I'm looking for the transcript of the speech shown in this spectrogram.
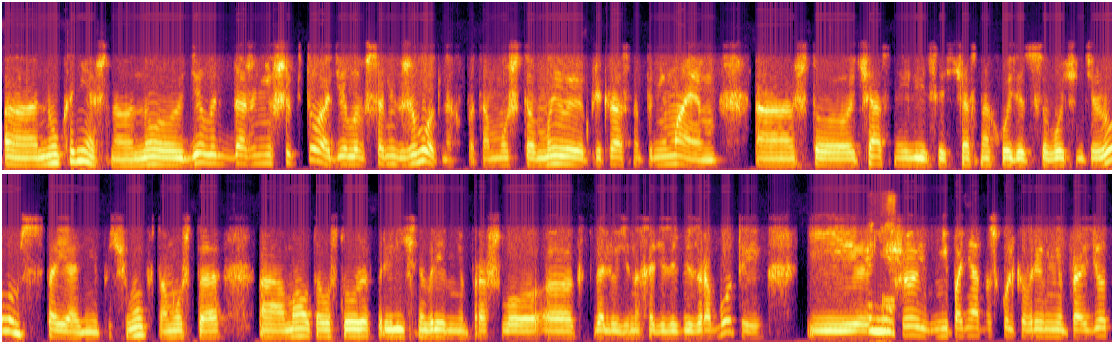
А, ну, конечно, но дело даже не в шипто, а дело в самих животных, потому что мы прекрасно понимаем, а, что частные лица сейчас находятся в очень тяжелом состоянии. Почему? Потому что а, мало того, что уже приличное времени прошло, а, когда люди находились без работы, и Понятно. еще непонятно, сколько времени пройдет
